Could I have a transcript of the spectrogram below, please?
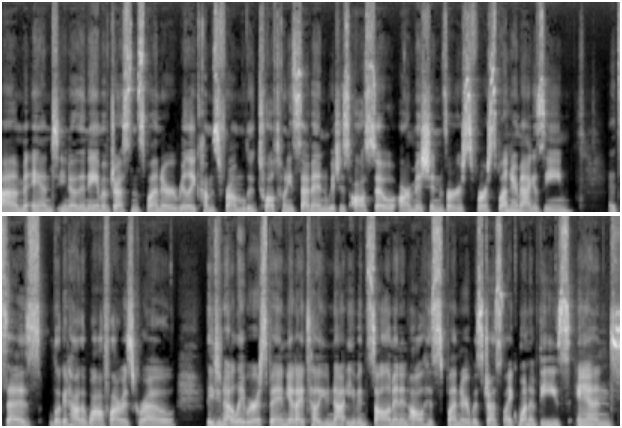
Um, and, you know, the name of Dressed in Splendor really comes from Luke 12 27, which is also our mission verse for Splendor magazine. It says, Look at how the wildflowers grow. They do not labor or spin, yet I tell you, not even Solomon in all his splendor was dressed like one of these. Mm. And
